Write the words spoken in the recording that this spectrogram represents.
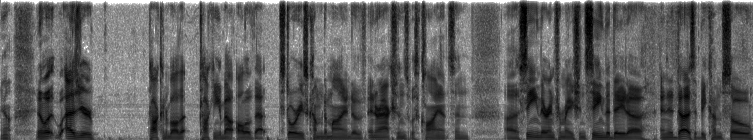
Yeah. You know, as you're talking about that, talking about all of that, stories come to mind of interactions with clients and uh, seeing their information, seeing the data, and it does. It becomes so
